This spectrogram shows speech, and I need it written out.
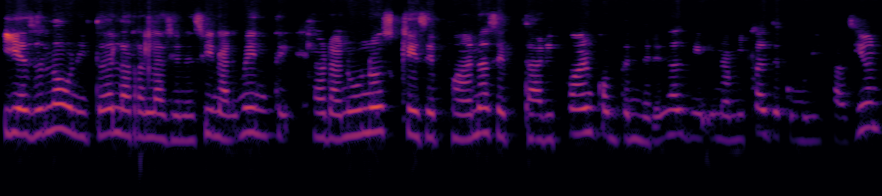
Y eso es lo bonito de las relaciones finalmente. Habrán unos que se puedan aceptar y puedan comprender esas dinámicas de comunicación,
